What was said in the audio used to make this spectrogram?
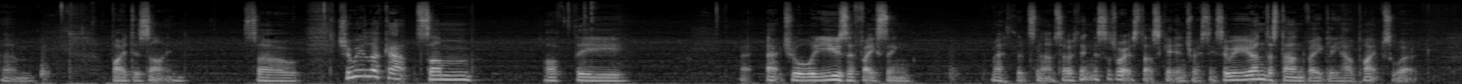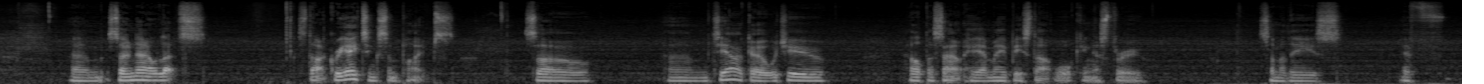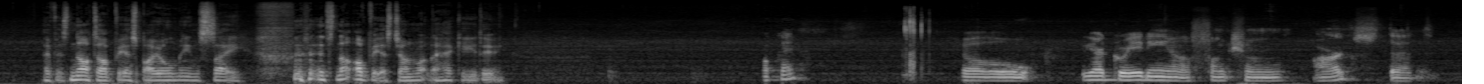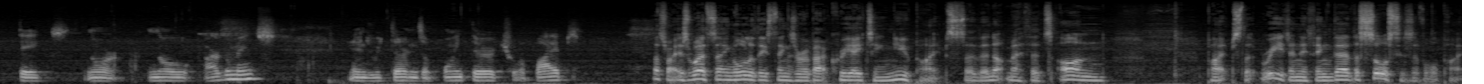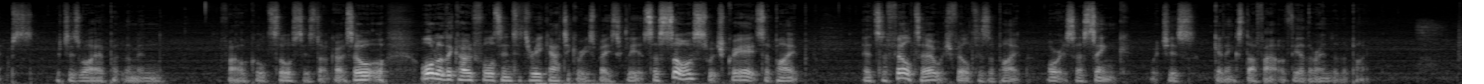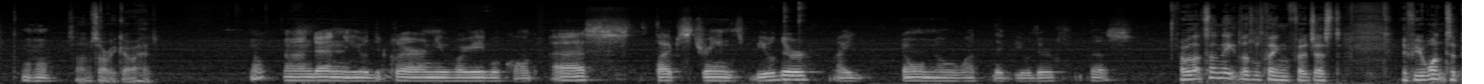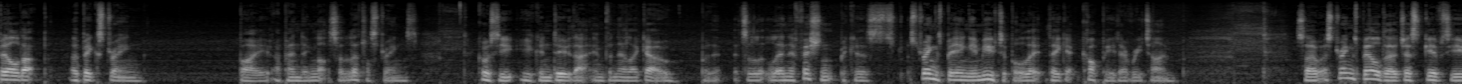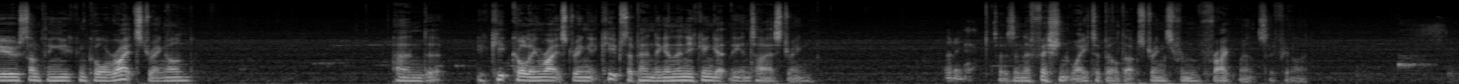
um, by design. So should we look at some of the actual user-facing methods now? So I think this is where it starts to get interesting. So we understand vaguely how pipes work. Um, so now let's start creating some pipes. So um, Tiago, would you help us out here, maybe start walking us through some of these. If if it's not obvious, by all means say, it's not obvious, John, what the heck are you doing? Okay. So we are creating a function args that takes no, no arguments and returns a pointer to a pipe that's right. It's worth saying all of these things are about creating new pipes, so they're not methods on pipes that read anything. They're the sources of all pipes, which is why I put them in a file called sources.go. So all of the code falls into three categories, basically. It's a source, which creates a pipe. It's a filter, which filters a pipe. Or it's a sink, which is getting stuff out of the other end of the pipe. Mm -hmm. So I'm sorry, go ahead. Nope. And then you declare a new variable called s type strings builder. I don't know what the builder does. Oh, that's a neat little thing for just if you want to build up a big string by appending lots of little strings. Of course, you, you can do that in vanilla Go, but it, it's a little inefficient because strings being immutable, they, they get copied every time. So a strings builder just gives you something you can call write string on, and uh, you keep calling write string, it keeps appending, and then you can get the entire string. So it's an efficient way to build up strings from fragments, if you like.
